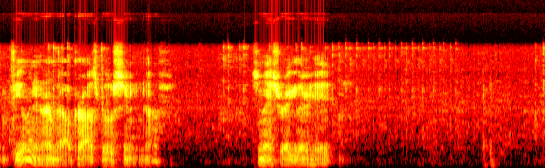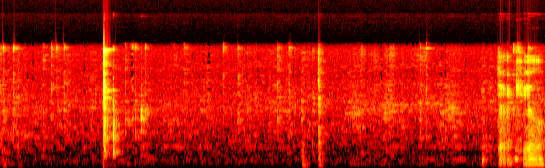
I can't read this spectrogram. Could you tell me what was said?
I'm feeling an Armadyl crossbow soon enough. It's a nice regular hit. that kill.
